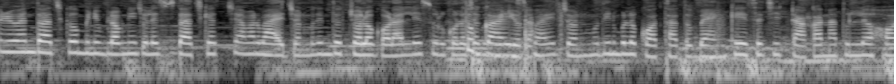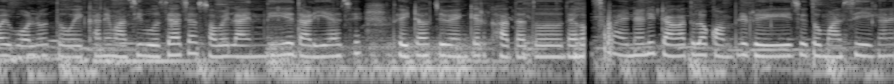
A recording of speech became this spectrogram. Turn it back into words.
এভরিওয়ান তো আজকেও মিনি ব্লগ নিয়ে চলে এসেছি। তো আজকে হচ্ছে আমার ভাইয়ের জন্মদিন। তো চলো গড়ালে শুরু করে তো যাক guys, ভিডিওটা ভাইয়ের জন্মদিন বলে কথা। তো ব্যাংকে এসেছি টাকা না তুললে হয় বলো? তো এখানে মাসি বসে আছে আর সবাই লাইন দিয়ে দাঁড়িয়ে আছে। তো এটা হচ্ছে ব্যাংকের খাতা। তো দেখো ফাইনালি টাকা তোলা কমপ্লিট হয়ে গিয়েছে। তো মাসি এখানে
